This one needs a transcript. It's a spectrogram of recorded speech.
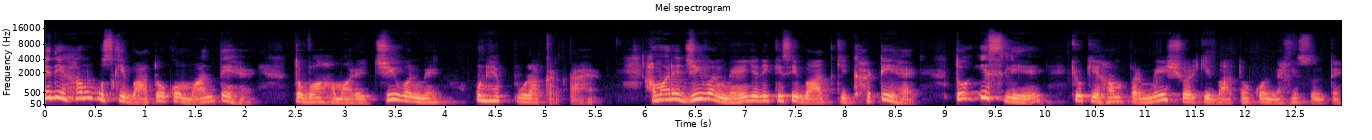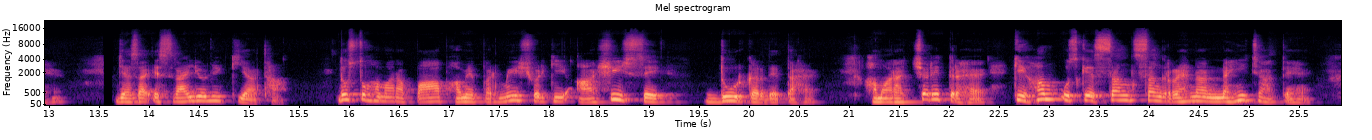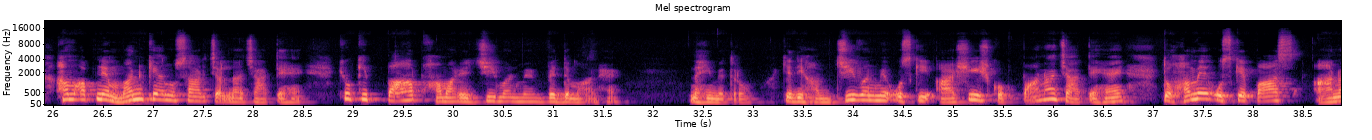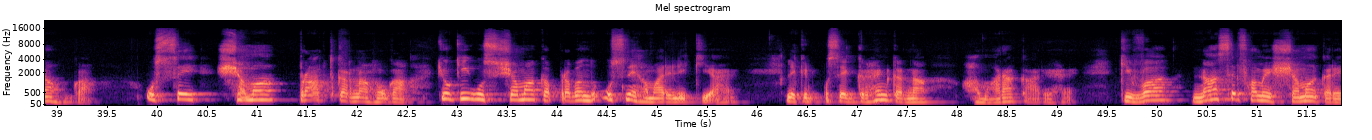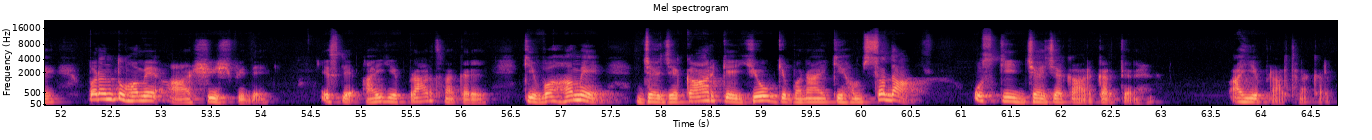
यदि हम उसकी बातों को मानते हैं तो वह हमारे जीवन में उन्हें पूरा करता है। हमारे जीवन में यदि किसी बात की घटी है तो इसलिए क्योंकि हम परमेश्वर की बातों को नहीं सुनते हैं। जैसा इसराइलियों ने किया था। दोस्तों, हमारा पाप हमें परमेश्वर की आशीष से दूर कर देता है। हमारा चरित्र है कि हम उसके संग संग रहना नहीं चाहते हैं। हम अपने मन के अनुसार चलना चाहते हैं, क्योंकि पाप हमारे जीवन में विद्यमान है। नहीं मित्रों, यदि हम जीवन में उसकी आशीष को पाना चाहते हैं तो हमें उसके पास आना होगा। उससे क्षमा प्राप्त करना होगा, क्योंकि उस क्षमा का प्रबंध उसने हमारे लिए किया है। लेकिन उसे ग्रहण करना हमारा कार्य है कि वह ना सिर्फ़ हमें क्षमा करे, परंतु हमें आशीष भी दे। इसलिए आइए प्रार्थना करें कि वह हमें जय जयकार के योग्य बनाए कि हम सदा उसकी जय जयकार करते रहें। आइए प्रार्थना करें।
